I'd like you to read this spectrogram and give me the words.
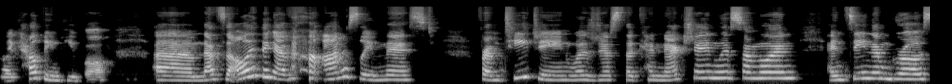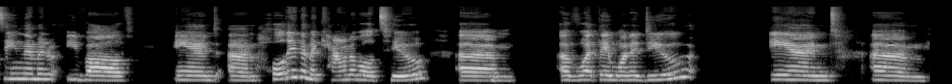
like helping people. Um, that's the only thing I've honestly missed from teaching was just the connection with someone and seeing them grow, seeing them evolve, and um, holding them accountable too um, of what they want to do. And um,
